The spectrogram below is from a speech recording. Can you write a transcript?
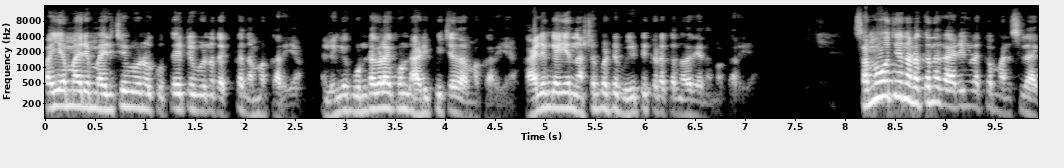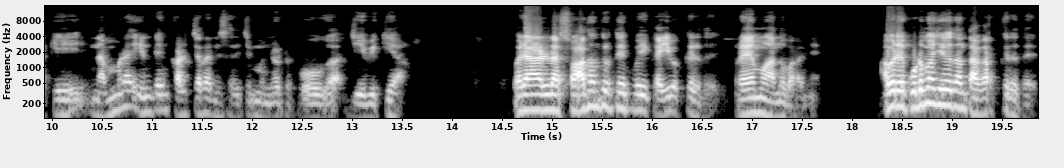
പയ്യന്മാരും മരിച്ചു വീണ് കുത്തേറ്റ് വീണതൊക്കെ നമുക്കറിയാം. അല്ലെങ്കിൽ ഗുണ്ടകളെ കൊണ്ട് അടിപ്പിച്ചത് നമുക്കറിയാം. കാലും കയ്യും നഷ്ടപ്പെട്ട് വീട്ടിൽ കിടക്കുന്നവരെ നമുക്കറിയാം. സമൂഹത്തിൽ നടക്കുന്ന കാര്യങ്ങളൊക്കെ മനസ്സിലാക്കി നമ്മുടെ ഇന്ത്യൻ കൾച്ചർ അനുസരിച്ച് മുന്നോട്ട് പോവുക ജീവിക്കുക. ഒരാളുടെ സ്വാതന്ത്ര്യത്തിൽ പോയി കൈവെക്കരുത് പ്രേമ എന്ന് പറഞ്ഞ്. അവരുടെ കുടുംബജീവിതം തകർക്കരുത്.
